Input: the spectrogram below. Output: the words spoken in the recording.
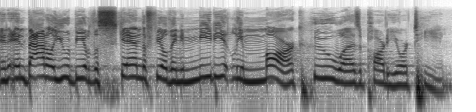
And in battle, you would be able to scan the field and immediately mark who was a part of your team.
